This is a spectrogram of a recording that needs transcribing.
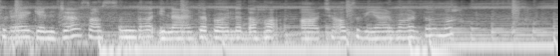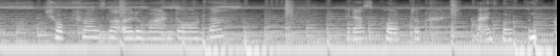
Şuraya geleceğiz. Aslında ileride böyle daha ağaç altı bir yer vardı ama çok fazla arı vardı orada. Biraz korktuk. Ben korktum.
